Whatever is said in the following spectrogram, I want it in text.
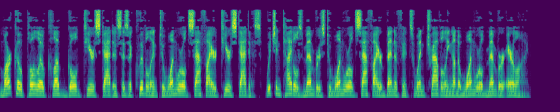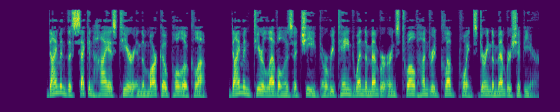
Marco Polo Club Gold Tier status is equivalent to Oneworld Sapphire Tier status, which entitles members to Oneworld Sapphire benefits when traveling on a Oneworld member airline. Diamond the second highest tier in the Marco Polo Club. Diamond tier level is achieved or retained when the member earns 1200 club points during the membership year.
